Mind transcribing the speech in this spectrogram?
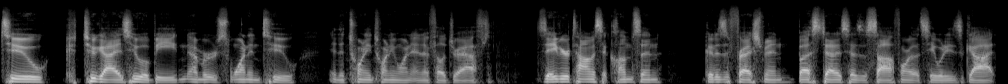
two two guys who will be numbers one and two in the 2021 NFL draft. Xavier Thomas at Clemson, good as a freshman, bust status as a sophomore. Let's see what he's got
